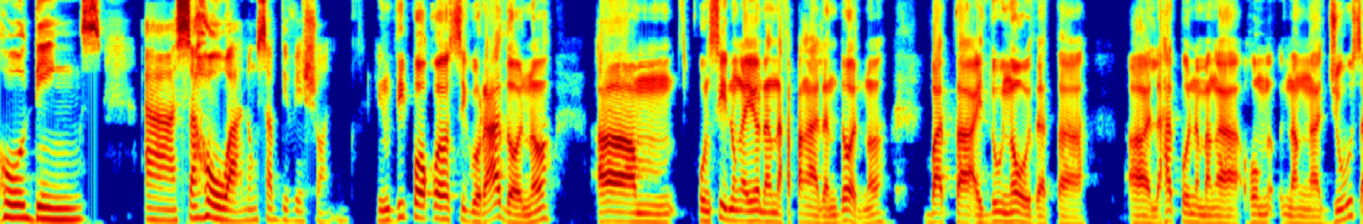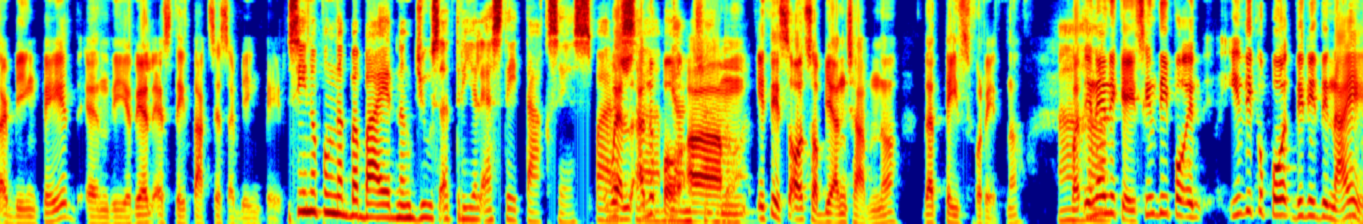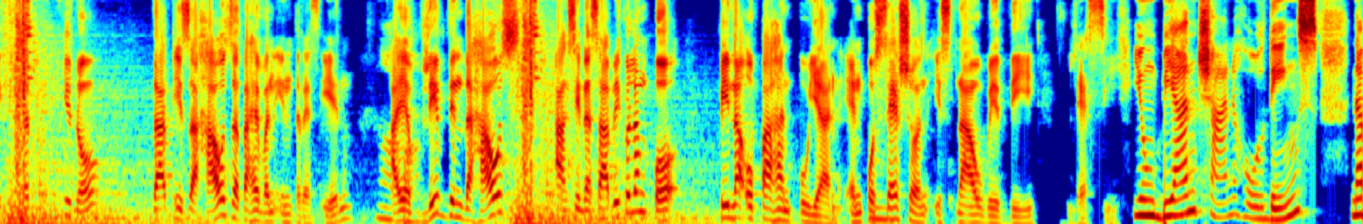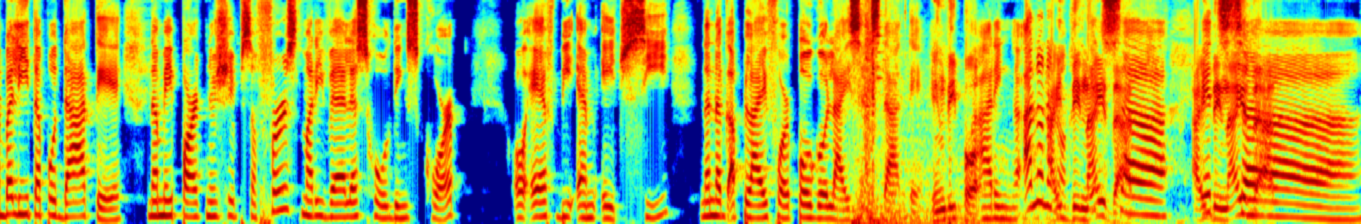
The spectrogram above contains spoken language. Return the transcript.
Holdings ah, sa HOA nung subdivision? Hindi po ako sigurado, no? Um, kung sino ngayon ang nakapangalan doon, no? But uh, I do know that uh, uh, lahat po ng mga home ng uh, dues are being paid and the real estate taxes are being paid. Sino pong nagbabayad ng dues at real estate taxes para well, sa ano po, um, doon? it is also Biancham, no? That pays for it, no? But in Aha. any case, hindi po hindi ko po dinideny that you know that is a house that I have an interest in. I have Opo. lived in the house. Ang sinasabi ko lang po, pinaupahan po yan and possession is now with the lessee. yung Bianchan Holdings, nabalita po dati na may partnership sa First Mariveles Holdings Corp o FBMHC na nag-apply for POGO license dati. Hindi po. Maaring, ano na I no? deny it's, that. uh, I it's, deny uh, that.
